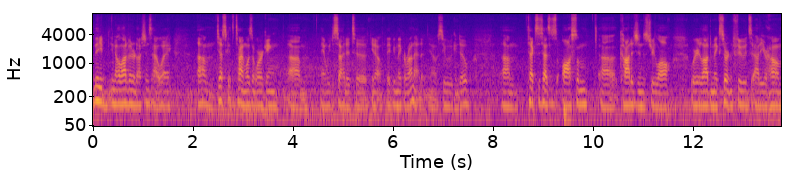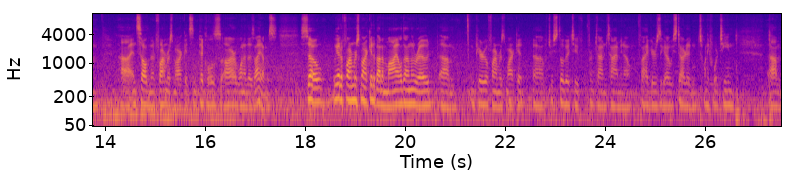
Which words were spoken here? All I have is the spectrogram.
made you know a lot of introductions that way. Um, Jessica at the time wasn't working, um, and we decided to you know maybe make a run at it, you know, see what we can do. Um, Texas has this awesome uh, cottage industry law where you're allowed to make certain foods out of your home uh, and sell them in farmers markets, and pickles are one of those items. So we had a farmers market about a mile down the road, um, Imperial Farmers Market, uh, which we still go to from time to time. You know, five years ago we started in 2014, um,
